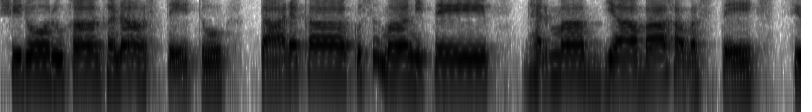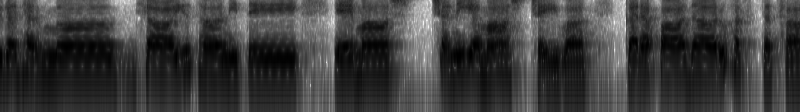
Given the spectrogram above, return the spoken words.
शिरोरुहा घनास्ते तु तारका कुसुमानि ते धर्माद्या बाहवस्ते स्युरधर्माध्यायुधानि ते एमाश्च नियमाश्चैव करपादारुहस्तथा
